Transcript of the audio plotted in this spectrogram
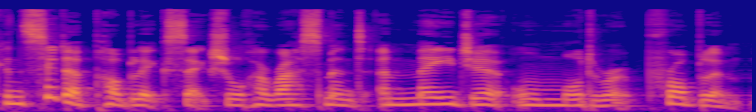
consider public sexual harassment a major or moderate problem.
